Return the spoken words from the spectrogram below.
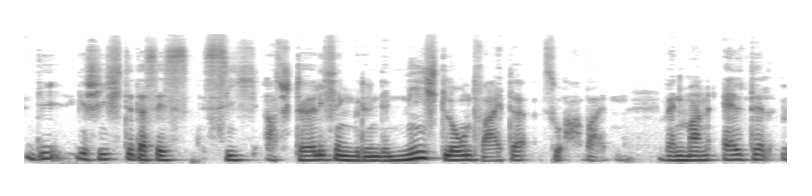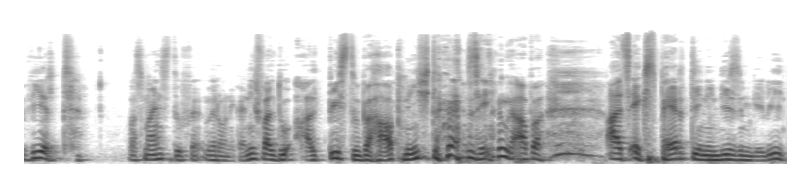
die Geschichte, dass es sich aus steuerlichen Gründen nicht lohnt, weiter zu arbeiten, wenn man älter wird. Was meinst du, Veronika? Nicht, weil du alt bist, überhaupt nicht, aber als Expertin in diesem Gebiet.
